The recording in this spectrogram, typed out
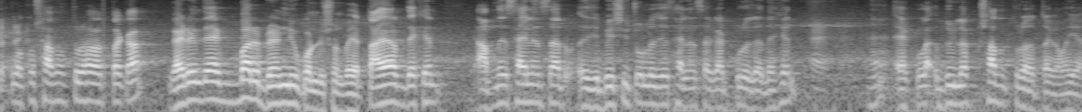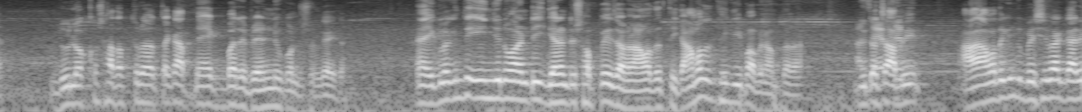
এক লক্ষ সাতাত্তর হাজার টাকা। গাড়িটা কিন্তু একবার ব্র্যান্ড নিউ কন্ডিশন ভাইয়া। টায়ার দেখেন আপনি সাইলেন্সার এই যে বেশি চললে যে সাইলেন্সার গার্ড পুরো যায় দেখেন? হ্যাঁ। হ্যাঁ এক লাখ দুই লাখ সাতাত্তর হাজার টাকা ভাইয়া। দুই লক্ষ সাতাত্তর হাজার টাকা আপনি একবারে ব্র্যান্ড নিউ কন্ডিশন গাড়িটা। হ্যাঁ এগুলো কিন্তু ইঞ্জিন ওয়ারেন্টি গ্যারান্টি সব পেয়ে যাবেন আমাদের থেকে। আমাদের থেকেই পাবেন আপনারা। দুইটা এর চাবি। আর আমাদের কিন্তু বেশিরভাগ গাড়ি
